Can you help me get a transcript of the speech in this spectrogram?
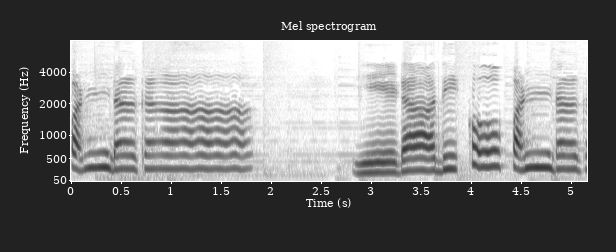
పండగ. ఏడాదికో పండగ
